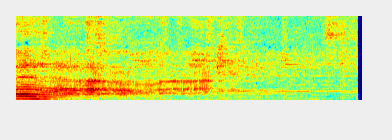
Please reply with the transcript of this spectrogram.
Oh.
